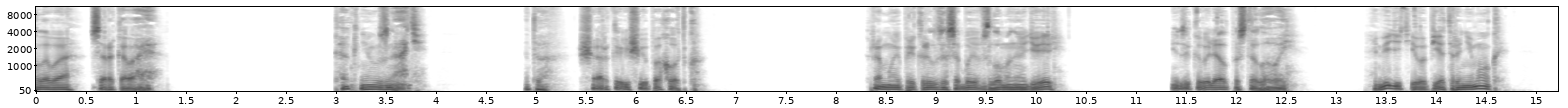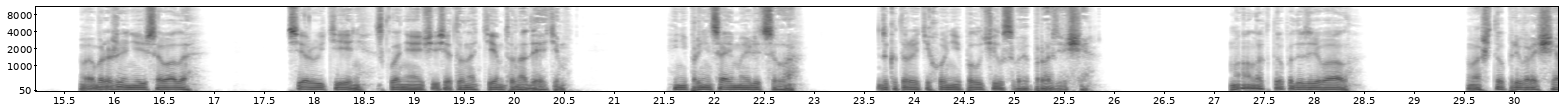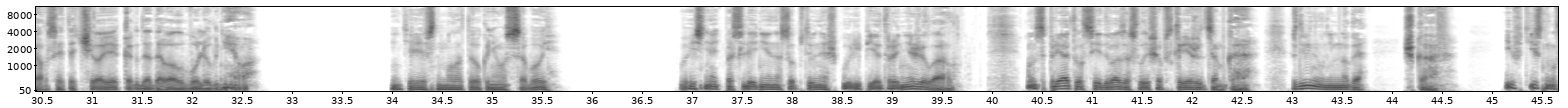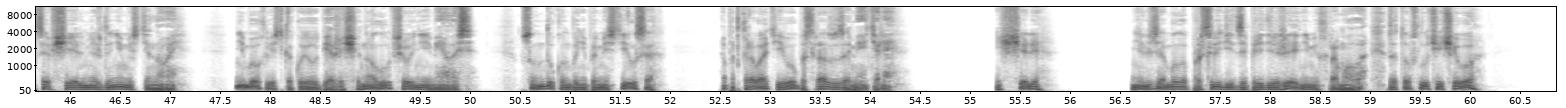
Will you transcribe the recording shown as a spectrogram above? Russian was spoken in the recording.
Глава сороковая. Как не узнать эту шаркающую походку? Хромой прикрыл за собой взломанную дверь и заковылял по столовой. Видеть его Пьетро не мог. Воображение рисовало серую тень, склоняющуюся то над тем, то над этим, и непроницаемое лицо, за которое Тихоний получил свое прозвище. Мало кто подозревал, во что превращался этот человек, когда давал волю гневу. Интересно, молоток у него с собой. Выяснять последнее на собственной шкуре Пьетро не желал. Он спрятался, едва заслышав скрежет замка, сдвинул немного шкаф и втиснулся в щель между ним и стеной. Не бог весть какое убежище, но лучшего не имелось. В сундук он бы не поместился, а под кроватью его бы сразу заметили. Из щели нельзя было проследить за передвижениями Хромова, зато в случае чего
